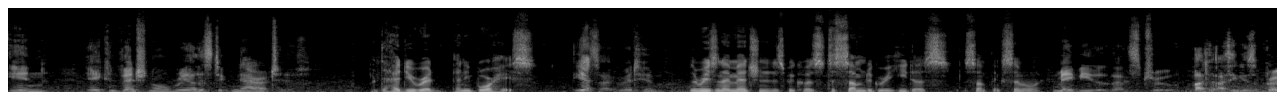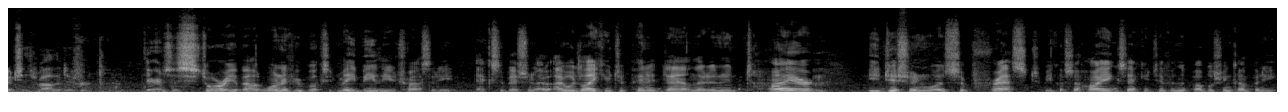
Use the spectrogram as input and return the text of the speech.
in a conventional realistic narrative. Had you read any Borges? Yes, I've read him. The reason I mention it is because to some degree he does something similar. Maybe that that's true, but I think his approach is rather different. There's a story about one of your books. It may be the Atrocity Exhibition. I, I would like you to pin it down that an entire edition was suppressed because a high executive in the publishing company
